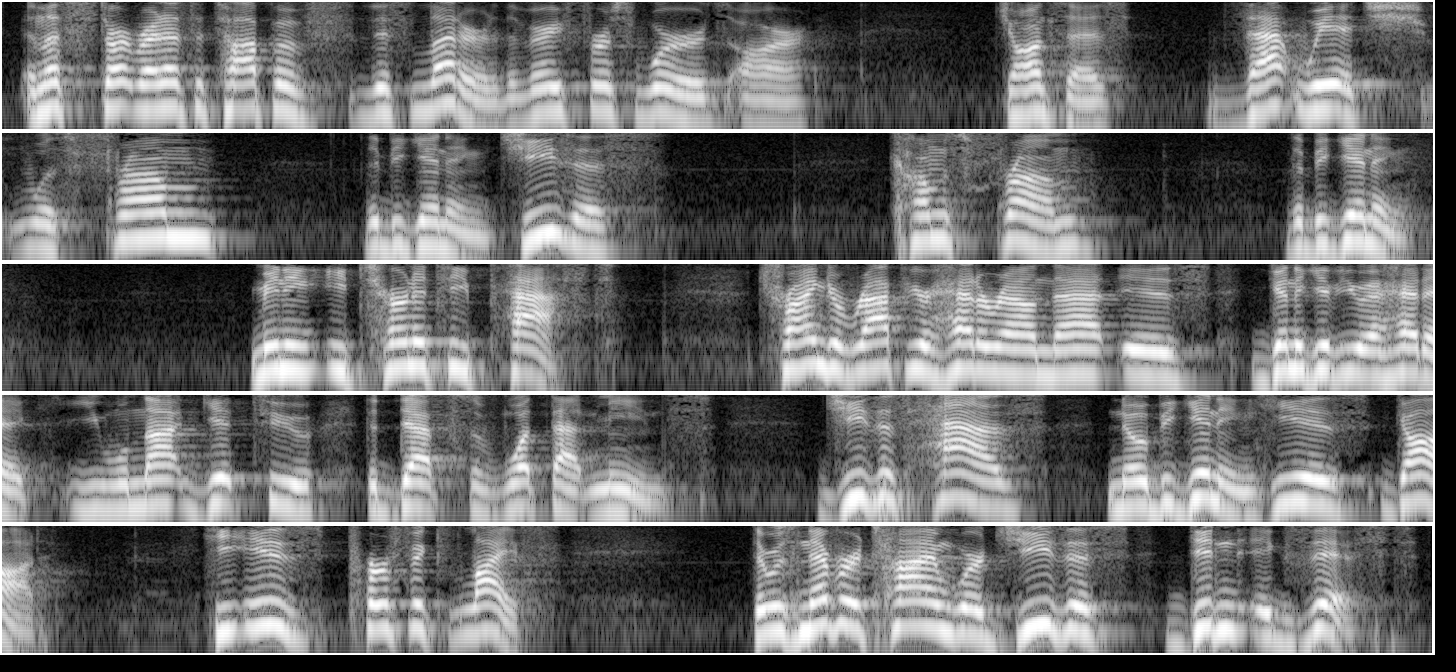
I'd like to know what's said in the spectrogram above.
And let's start right at the top of this letter. The very first words are John says, that which was from the beginning. Jesus comes from the beginning, meaning eternity past. Trying to wrap your head around that is going to give you a headache. You will not get to the depths of what that means. Jesus has no beginning, He is God, He is perfect life. There was never a time where Jesus didn't exist,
